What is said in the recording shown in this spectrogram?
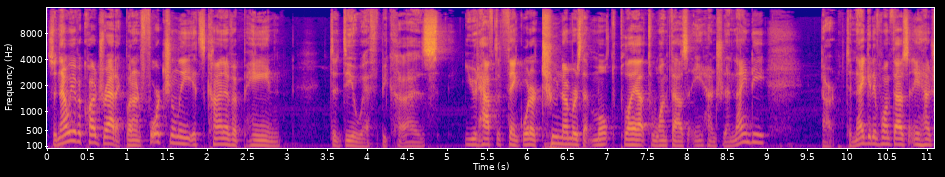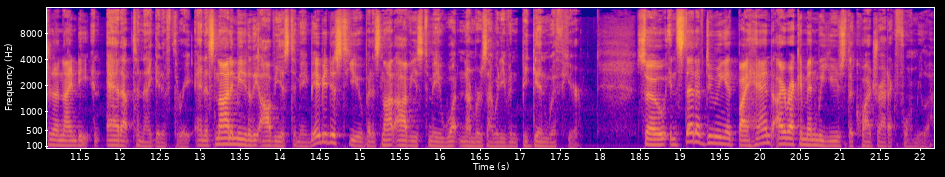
So now we have a quadratic, but unfortunately it's kind of a pain to deal with because you'd have to think what are two numbers that multiply out to 1,890 or to negative 1,890 and add up to negative 3. And it's not immediately obvious to me. Maybe it is to you, but it's not obvious to me what numbers I would even begin with here. So instead of doing it by hand, I recommend we use the quadratic formula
